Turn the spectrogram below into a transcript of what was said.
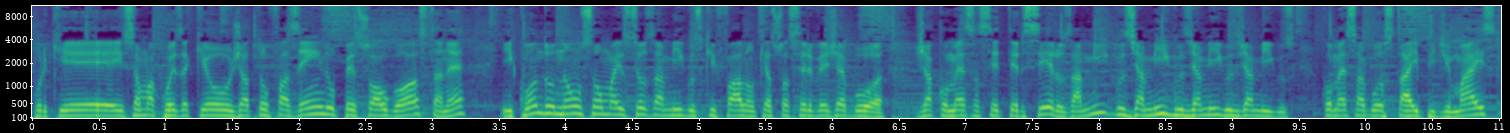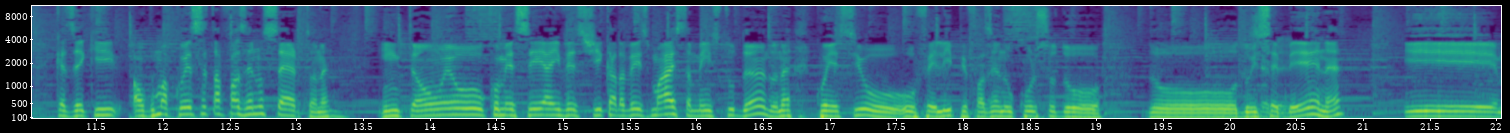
porque isso é uma coisa que eu já tô fazendo, o pessoal gosta, né? E quando não são mais os seus amigos que falam que a sua cerveja é boa, já começa a ser terceiros, amigos de amigos de amigos de amigos, começam a gostar e pedir mais, quer dizer que alguma coisa você tá fazendo certo, né? Então eu comecei a investir cada vez mais, também estudando, né? Conheci o, o Felipe fazendo o curso do, do, do ICB, né? E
